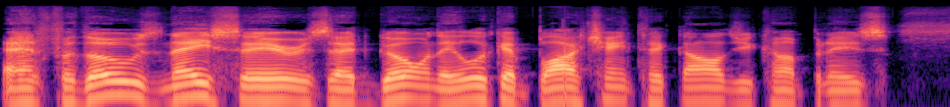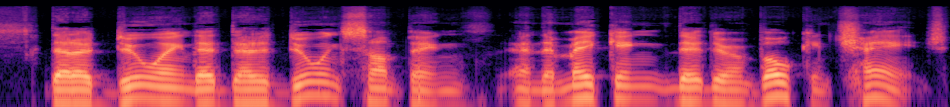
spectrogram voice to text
And for those naysayers that go and they look at blockchain technology companies, that are doing that, that are doing something and they're making they're, they're invoking change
